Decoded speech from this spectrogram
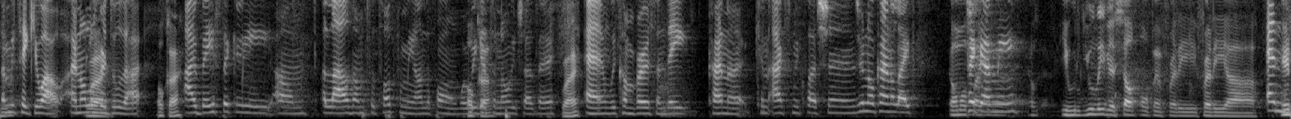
let me take you out. I no longer Mm-hmm. Right. do that. Okay. I basically um, allow them to talk to me on the phone where we get to know each other. Right. And we converse, and they kind of can ask me questions. You know, kind of like Almost pick like, at uh, me. You you leave yourself open for the for the uh, And interview,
